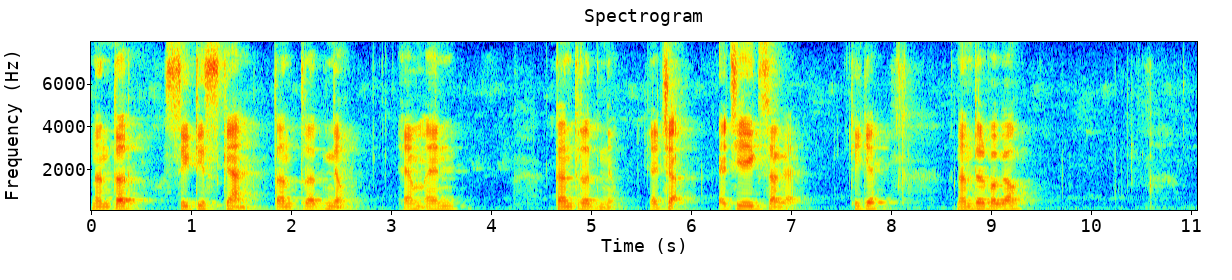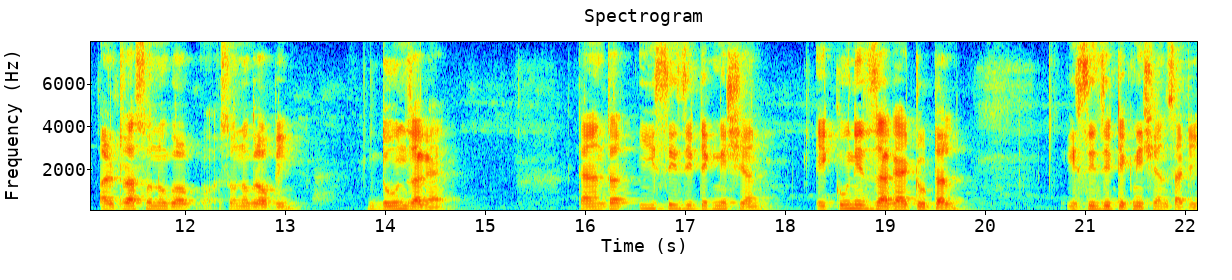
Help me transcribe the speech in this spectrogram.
नंतर सी टी स्कॅन तंत्रज्ञ एम एन तंत्रज्ञ याच्या याची एक जागा आहे. ठीक आहे? नंतर बघा अल्ट्रासोनोग्रॉ सोनोग्राफी दोन जागा आहे. त्यानंतर ई सी जी टेक्निशियन एकोणीस जागा आहे टोटल ई सी जी टेक्निशियनसाठी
